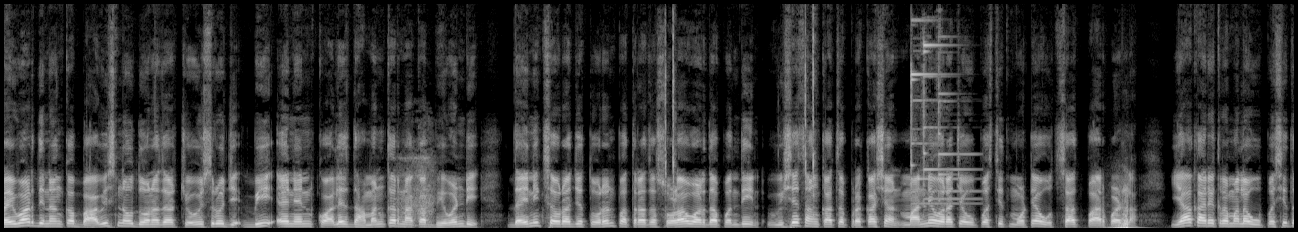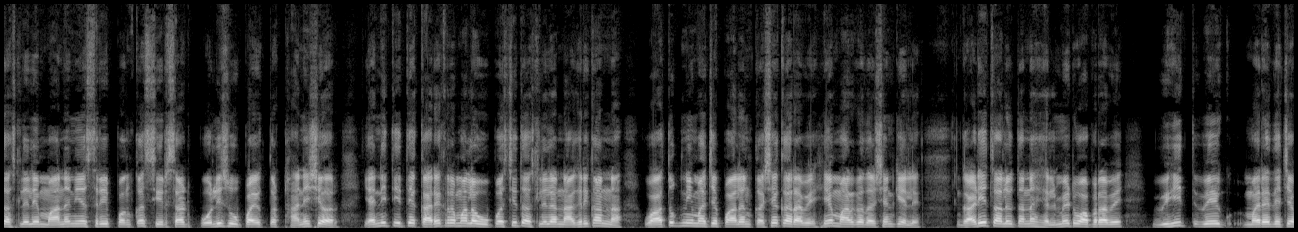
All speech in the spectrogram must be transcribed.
रविवार दिनांक बावीस नऊ दोन हजार चोवीस रोजी B N N college Dhamankar Naka Bhiwandi दैनिक स्वराज्य तोरणपत्राचा सोळा वर्धापन दिन विशेष अंकाचं प्रकाशन मान्यवराच्या उपस्थित मोठ्या उत्साहात पार पडला. या कार्यक्रमाला उपस्थित असलेले माननीय श्री पंकज सिरसाट पोलीस उपायुक्त ठाणे शहर यांनी तिथे कार्यक्रमाला उपस्थित असलेल्या नागरिकांना वाहतूक नियमाचे पालन कसे करावे हे मार्गदर्शन केले. गाडी चालवताना हेल्मेट वापरावे विहित वेग मर्यादेचे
